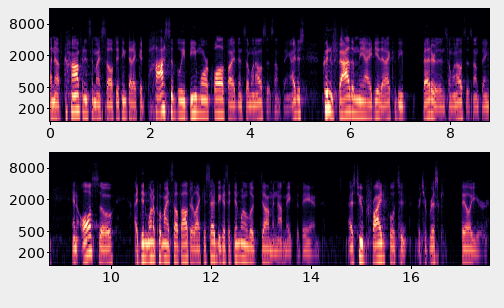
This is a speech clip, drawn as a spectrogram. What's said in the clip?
enough confidence in myself to think that I could possibly be more qualified than someone else at something. I just couldn't fathom the idea that I could be better than someone else at something. And also, I didn't want to put myself out there, like I said, because I didn't want to look dumb and not make the band. I was too prideful to, or to risk failure.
